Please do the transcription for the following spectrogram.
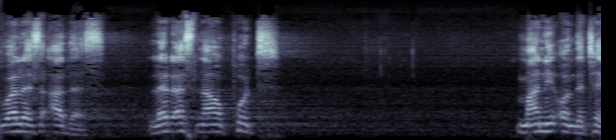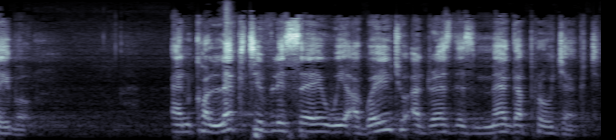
well as others. Let us now put money on the table and collectively say we are going to address this mega project.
